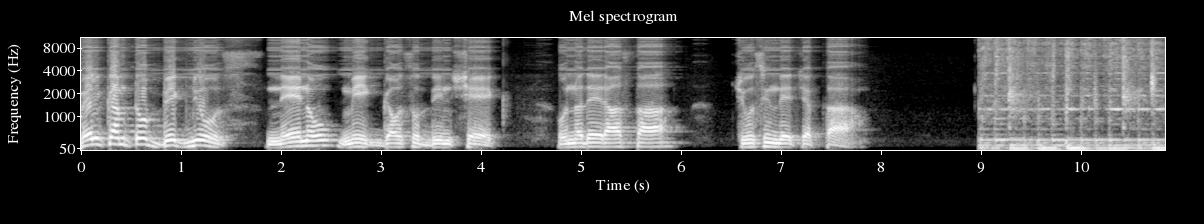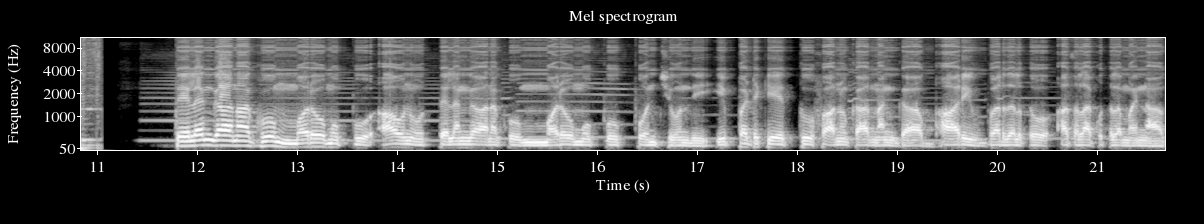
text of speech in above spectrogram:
వెల్కమ్ టు బిగ్ న్యూస్. నేను మీ గౌసుద్దీన్ షేక్. ఉన్నదే రాస్తా చూసిందే చెప్తా. తెలంగాణకు మరో ముప్పు. అవును తెలంగాణకు మరో ముప్పు పొంచి ఉంది. ఇప్పటికే తుఫాను కారణంగా భారీ వరదలతో అతలాకుతలమైన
